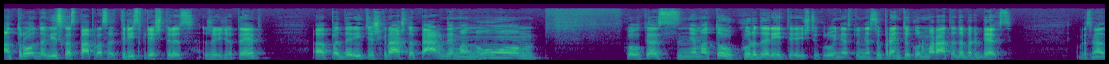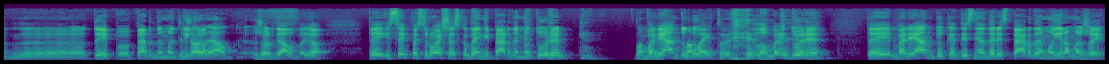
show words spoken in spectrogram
atrodo viskas paprasta, 3 prieš 3 žaidžia taip. Padaryti iš krašto perdavimą, nu, kol kas nematau, kur daryti iš tikrųjų, nes tu nesupranti, kur Marata dabar bėgs. Prasme, taip, perdavimą atliko. Žordelba. Žordelba, jo. Tai jisai pasiruošęs, kadangi perdavimą turi, Labai- variantų labai daug, turi. labai turi, tai variantų, kad jis nedarys perdavimo yra mažai.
